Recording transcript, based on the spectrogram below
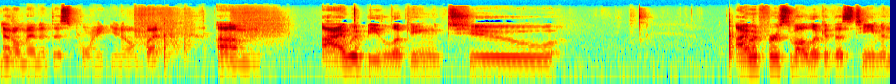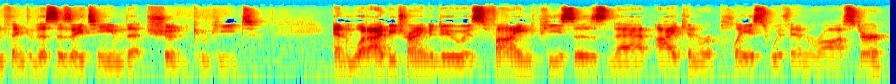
Edelman at this point. You know, but um, I would be looking to. I would first of all look at this team and think this is a team that should compete. And what I'd be trying to do is find pieces that I can replace within roster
